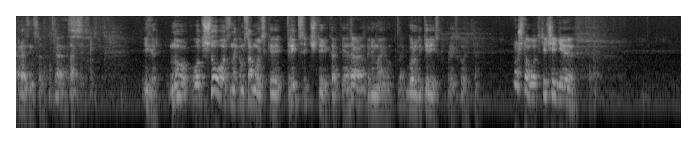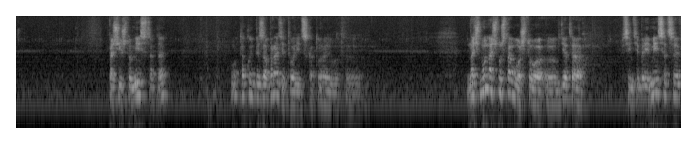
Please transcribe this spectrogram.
разница. Да. Так. Игорь, ну вот что у вас на Комсомольской 34, как я Да. понимаю, Да. в городе Кирейск происходит-то? Ну что, вот в течение почти что месяца, да, вот такое безобразие творится, которое вот... э, Начну, начну с того, что э, где-то в сентябре месяце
